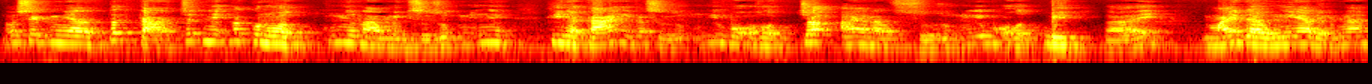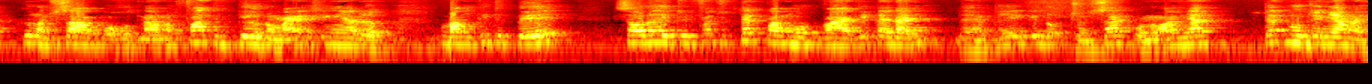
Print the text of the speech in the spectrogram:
nó sẽ nghe được tất cả chất lượng các con hột, cũng như là mình sử dụng những khi nhà cái người ta sử dụng những cái bộ hột chợ hay là sử dụng những cái bộ hột bịp. Đấy, máy đều nghe được nhá. Cứ làm sao bộ hột nào nó phát tiếng kêu là máy sẽ nghe được. Bằng cái thực tế, sau đây tôi phát test qua một vài cái tay đánh để em thấy cái độ chuẩn xác của nó nhá test luôn cho anh em này.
